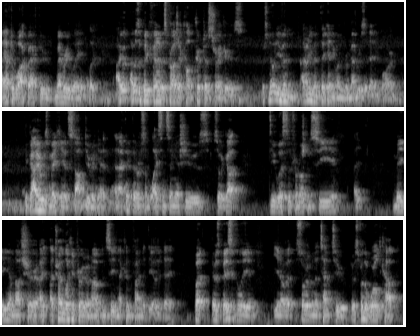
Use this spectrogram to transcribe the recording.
I have to walk back through memory lane. Like I, I was a big fan of this project called Crypto Strikers, which no one even I don't even think anyone remembers it anymore. The guy who was making it stopped doing it, and I think there were some licensing issues, so it got delisted from OpenSea. I, maybe I'm not sure. I, I tried looking for it on OpenSea and I couldn't find it the other day. But it was basically you know sort of an attempt to. It was for the World Cup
